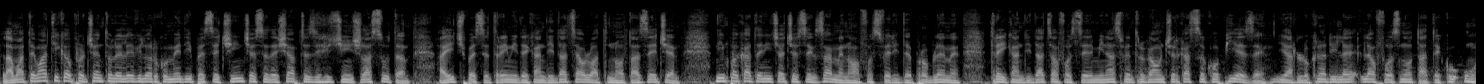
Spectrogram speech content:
La matematică, procentul elevilor cu medii peste 5 este de 75%. Aici, peste 3000 de candidați au luat nota 10. Din păcate, nici acest examen nu a fost ferit de probleme. Trei candidați au fost eliminați pentru că au încercat să copieze, iar lucrările le-au fost notate cu 1.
